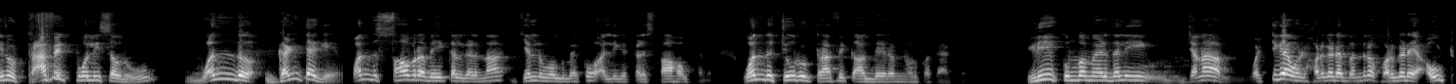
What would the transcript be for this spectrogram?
ಇನ್ನು ಟ್ರಾಫಿಕ್ ಪೊಲೀಸ್ ಅವರು ಒಂದು ಗಂಟೆಗೆ ಒಂದು ಸಾವಿರ ವೆಹಿಕಲ್ ಗಳನ್ನ ಎಲ್ಲಿ ಹೋಗ್ಬೇಕೋ ಅಲ್ಲಿಗೆ ಕಳಿಸ್ತಾ ಹೋಗ್ತಾರೆ ಒಂದು ಚೂರು ಟ್ರಾಫಿಕ್ ಆಗದೆ ಇರೋ ನೋಡ್ಕೊತಾ ಇರ್ತಾರೆ. ಇಡೀ ಕುಂಭಮೇಳದಲ್ಲಿ ಜನ ಒಟ್ಟಿಗೆ ಹೊರಗಡೆ ಬಂದ್ರೆ ಹೊರಗಡೆ ಔಟ್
